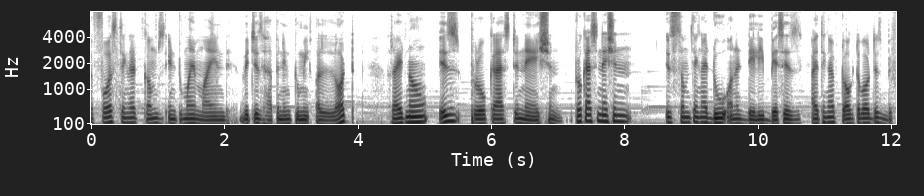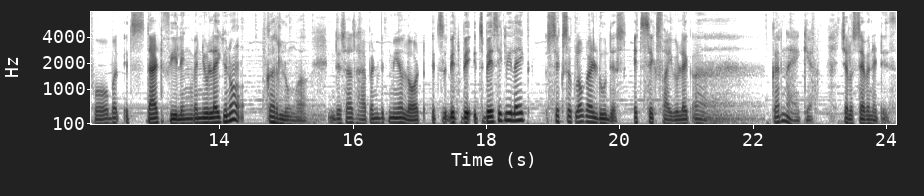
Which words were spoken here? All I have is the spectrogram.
the first thing that comes into my mind which is happening to me a lot right now is procrastination procrastination is something I do on a daily basis. I think I've talked about this before, but it's that feeling when you're like, you know, कर लूँगा। This has happen with me a lot it's it's basically like six o'clock I do this it's six five you like करना है क्या? चलो seven it is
